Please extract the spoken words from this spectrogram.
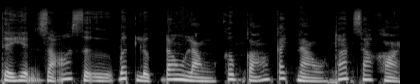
thể hiện rõ sự bất lực đau lòng không có cách nào thoát ra khỏi.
